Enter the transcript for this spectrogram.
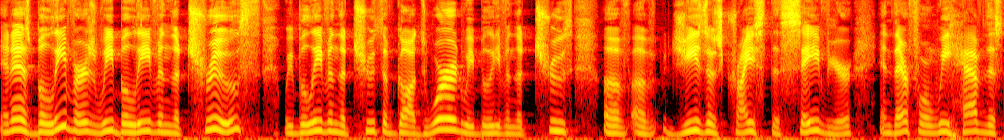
And as believers, we believe in the truth. We believe in the truth of God's word. We believe in the truth of, of Jesus Christ, the Savior. And therefore, we have this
